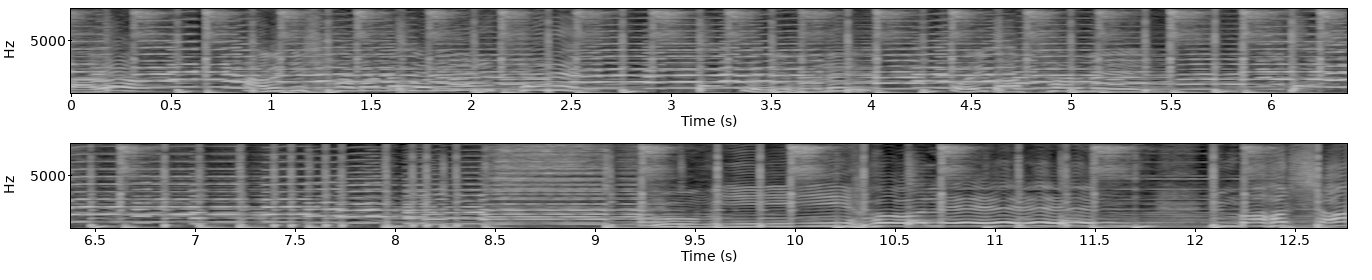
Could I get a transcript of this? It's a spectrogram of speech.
পারো? আমি কি সামান্য গরিবের ছেলে? তুমি হলে ওই বাচ্চার মেয়ে। তুমি হলে বাসা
